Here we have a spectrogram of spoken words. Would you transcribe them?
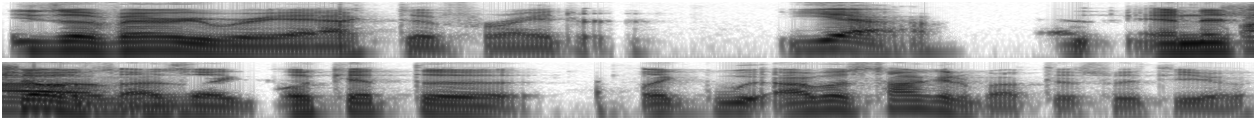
he's a very reactive writer. Yeah. And- and it shows. Um, I was like, look at the like. I was talking about this with you,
